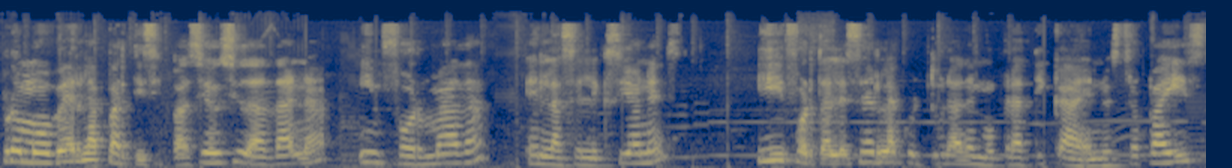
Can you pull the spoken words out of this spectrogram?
promover la participación ciudadana informada en las elecciones y fortalecer la cultura democrática en nuestro país,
